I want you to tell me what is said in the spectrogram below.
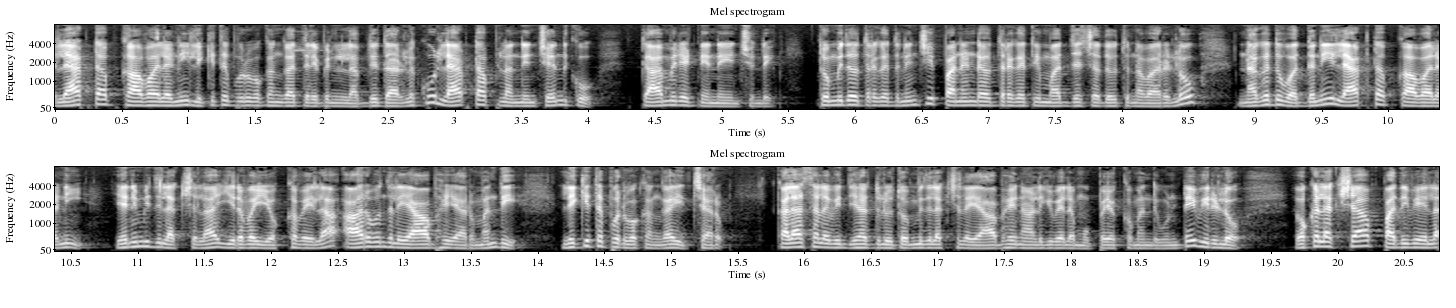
ల్యాప్టాప్ కావాలని లిఖితపూర్వకంగా తెలిపిన లబ్ధిదారులకు ల్యాప్టాప్లు అందించేందుకు కేబినెట్ నిర్ణయించింది. తొమ్మిదవ తరగతి నుంచి పన్నెండవ తరగతి మధ్య చదువుతున్న వారిలో నగదు వద్దని ల్యాప్టాప్ కావాలని ఎనిమిది లక్షల ఇరవై ఒక్క వేల ఆరు వందల యాభై ఆరు మంది లిఖితపూర్వకంగా ఇచ్చారు. కళాశాల విద్యార్థులు తొమ్మిది లక్షల యాభై నాలుగు వేల ముప్పై ఒక్క మంది ఉంటే వీరిలో ఒక లక్ష పదివేల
